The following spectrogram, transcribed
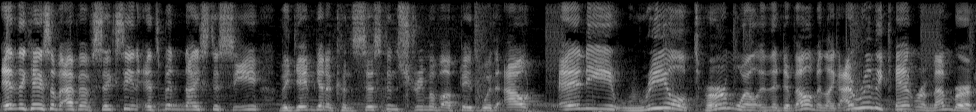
in the case of FF16, it's been nice to see the game get a consistent stream of updates without any real turmoil in the development. Like, I really can't remember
